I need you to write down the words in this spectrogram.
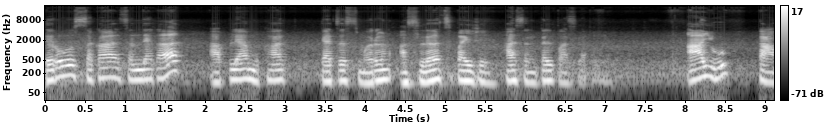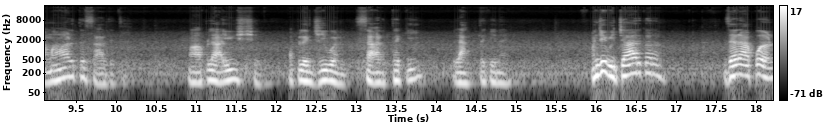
दररोज सकाळ संध्याकाळ आपल्या मुखात त्याचं स्मरण असलंच पाहिजे हा संकल्प असला पाहिजे. आयु कामार्थ साधते. मग आपलं आयुष्य आपलं जीवन सार्थकी लागतं की नाही? म्हणजे विचार करा. जर आपण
